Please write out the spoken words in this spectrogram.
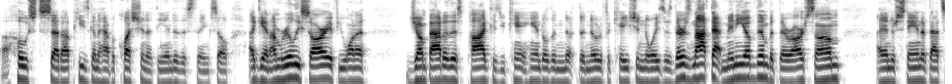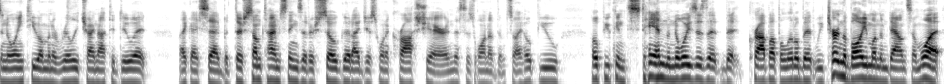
uh, host setup. He's going to have a question at the end of this thing. So, again, I'm really sorry if you want to jump out of this pod because you can't handle the, no- the notification noises. There's not that many of them, but there are some. I understand if that's annoying to you. I'm going to really try not to do it like I said. But there's sometimes things that are so good I just want to cross share, and this is one of them. So I hope you hope you can stand the noises that that crop up a little bit. We turn the volume on them down somewhat,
